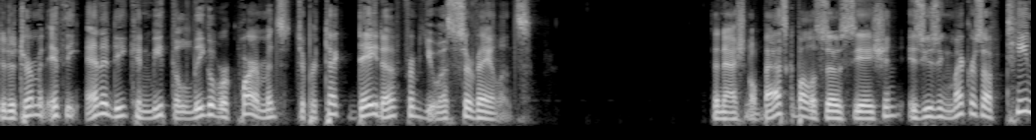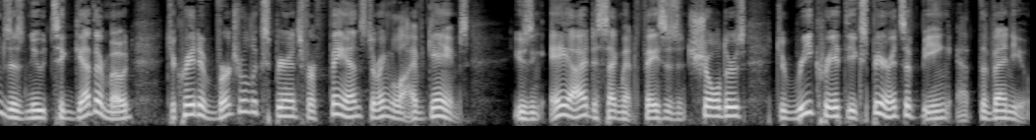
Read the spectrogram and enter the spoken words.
to determine if the entity can meet the legal requirements to protect data from US surveillance. The National Basketball Association is using Microsoft Teams' new Together mode to create a virtual experience for fans during live games, using AI to segment faces and shoulders to recreate the experience of being at the venue.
